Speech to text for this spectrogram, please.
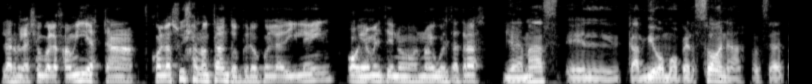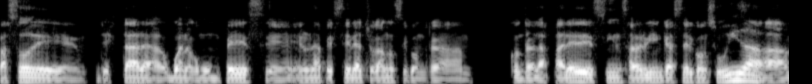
la relación con la familia está, con la suya no tanto, pero con la de Elaine obviamente no, no hay vuelta atrás. Y además él cambió como persona, o sea, pasó de, de estar, a- bueno, como un pez eh, en una pecera chocándose contra, contra las paredes sin saber bien qué hacer con su vida, a,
